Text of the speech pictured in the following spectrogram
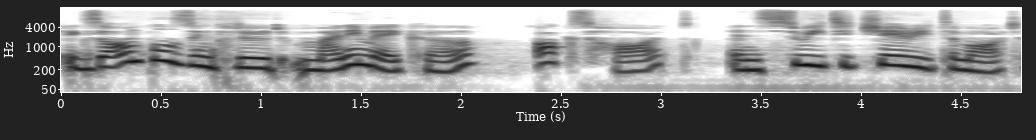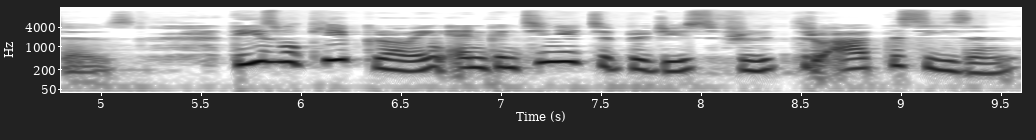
Examples include Moneymaker, Oxheart, and sweetie cherry tomatoes. These will keep growing and continue to produce fruit throughout the season.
